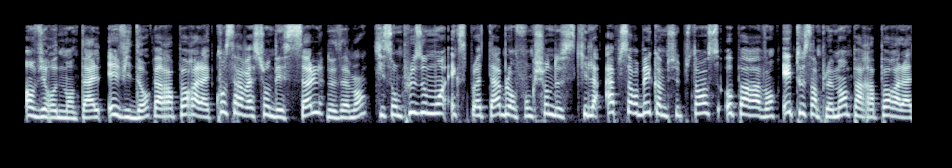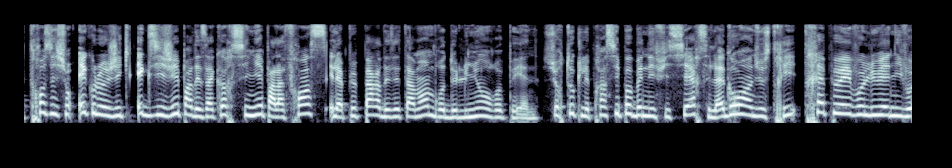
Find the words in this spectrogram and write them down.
environnemental évident par rapport à la conservation des sols, notamment, qui sont plus ou moins exploitables en fonction de ce qu'il a absorbé comme substance auparavant, et tout simplement par rapport à la transition écologique exigée par des accords signés par la France et la plupart des États membres de l'Union européenne. Surtout que les principaux bénéficiaires, c'est l'agro-industrie, très peu évoluée niveau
